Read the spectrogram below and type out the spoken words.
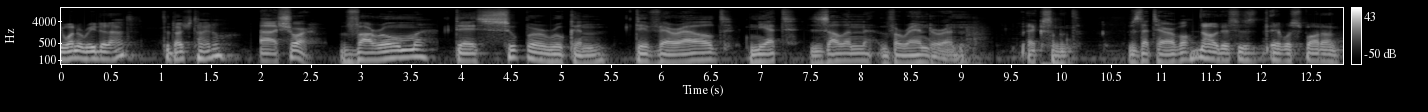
You want to read it out? The Dutch title? Uh, sure. Waarom de superroeken de wereld niet zullen veranderen? Excellent. Was that terrible? No, this is it was spot on.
